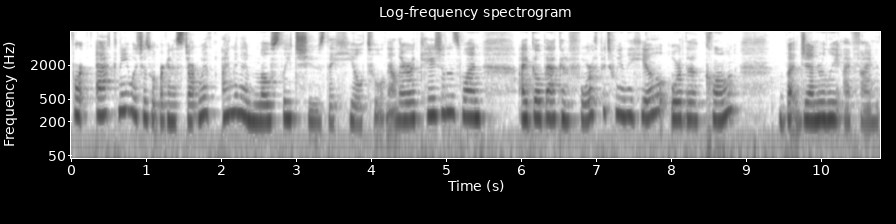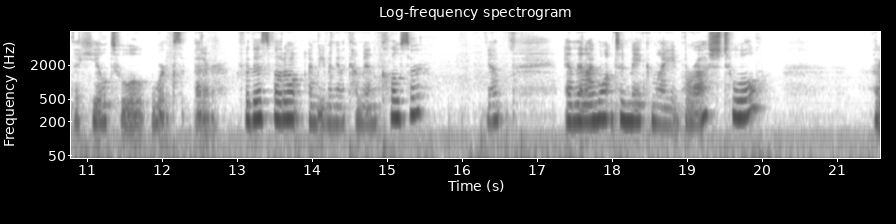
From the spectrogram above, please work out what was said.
for acne, which is what we're going to start with, I'm going to mostly choose the heal tool. Now there are occasions when I go back and forth between the heal or the clone, but generally I find the heal tool works better. For this photo, I'm even going to come in closer. Yeah. And then I want to make my brush tool Uh,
